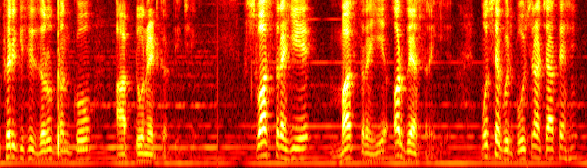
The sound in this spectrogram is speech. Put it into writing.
फिर किसी जरूरतमंद को आप डोनेट कर दीजिए। स्वस्थ रहिए, मस्त रहिए और व्यस्त रहिए। मुझसे कुछ पूछना चाहते हैं?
